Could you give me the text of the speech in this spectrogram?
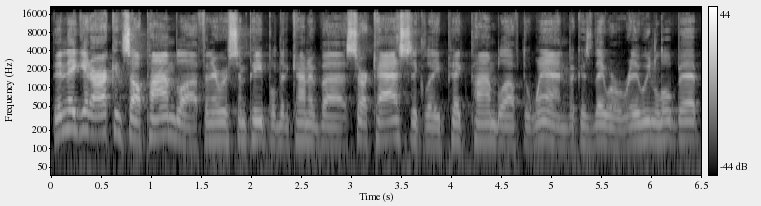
Then they get Arkansas Pine Bluff, and there were some people that kind of uh, sarcastically picked Pine Bluff to win because they were reeling a little bit.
